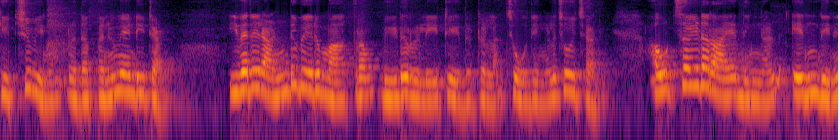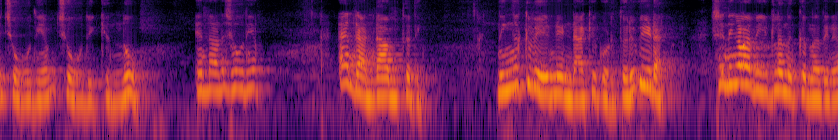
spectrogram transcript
കിച്ചുവിനും ഋതപ്പനും വേണ്ടിയിട്ടാണ്. ഇവരെ രണ്ടുപേരും മാത്രം വീട് റിലേറ്റ് ചെയ്തിട്ടുള്ള ചോദ്യങ്ങൾ ചോദിച്ചാൽ മതി. ഔട്ട്സൈഡറായ നിങ്ങൾ എന്തിന് ചോദ്യം ചോദിക്കുന്നു എന്നാണ് ചോദ്യം. ആൻഡ് രണ്ടാമത്തെ thing, നിങ്ങൾക്ക് വേണ്ടി ഉണ്ടാക്കി കൊടുത്തൊരു വീടാണ് പക്ഷെ നിങ്ങൾ ആ വീട്ടിൽ നിൽക്കുന്നതിന്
